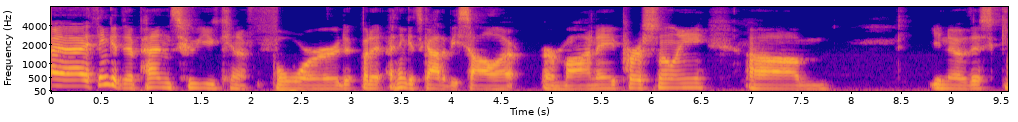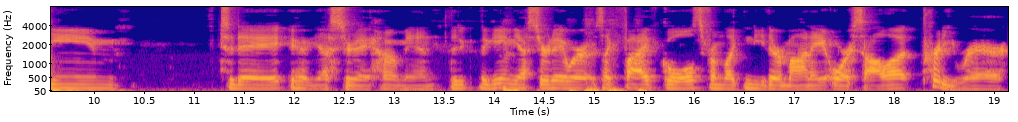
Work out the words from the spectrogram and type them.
I think it depends who you can afford, but it, I think it's got to be Salah or Mane personally. Um, you know, this game today or yesterday, oh man, the, the game yesterday where it was like five goals from like neither Mane or Salah, pretty rare.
